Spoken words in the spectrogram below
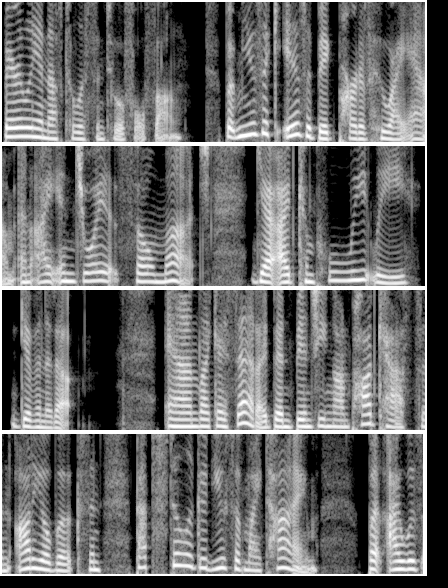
barely enough to listen to a full song. But music is a big part of who I am, and I enjoy it so much. Yet I'd completely given it up. And like I said, I'd been binging on podcasts and audiobooks, and that's still a good use of my time. But I was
